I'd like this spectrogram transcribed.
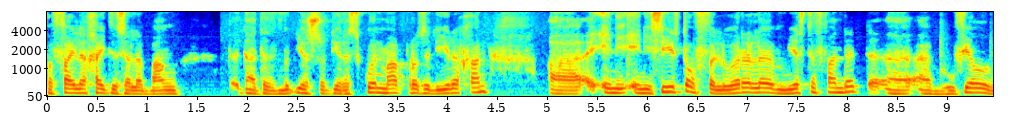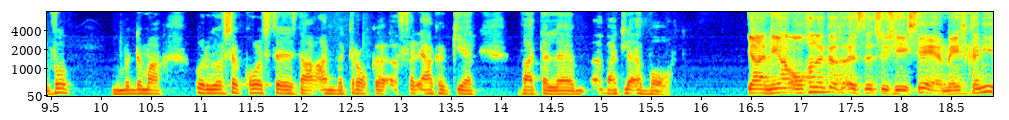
vir veiligheid is hulle bang dat dit moet eers deur 'n skoonmaak prosedure gaan. Uh en die en die suurstof verloor hulle meeste van dit. Uh, uh hoeveel hoeveel moet nou maar oor hoofse koste is daaraan betrokke vir elke keer wat hulle wat hulle abort. Ja, nee, ongelukkig is dit soos jy sê, mense kan nie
